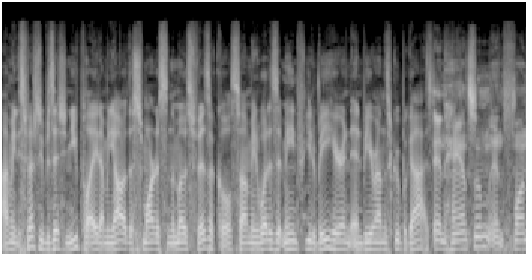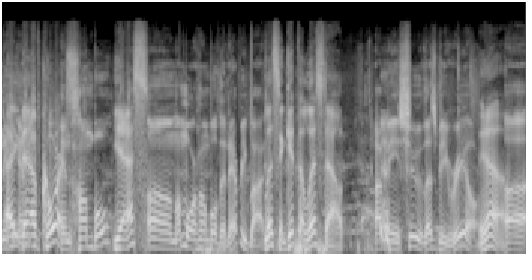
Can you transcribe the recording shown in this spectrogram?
I mean, especially the position you played. I mean, y'all are the smartest and the most physical. So I mean, what does it mean for you to be here and, and be around this group of guys? And handsome and funny. Hey, and, of course. And humble. Yes. Um, I'm more humble than everybody. Listen, get the list out. I mean, shoot, let's be real. Yeah. Uh,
